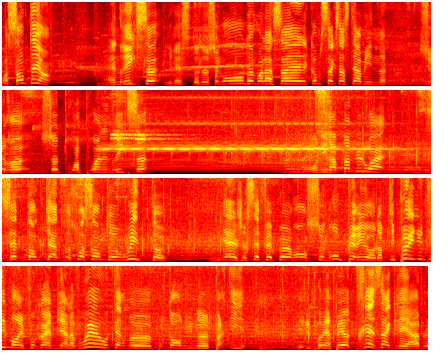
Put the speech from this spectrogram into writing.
61. Hendrix, il reste 2 secondes. Voilà, c'est comme ça que ça se termine sur euh, ce 3 points d'Hendrix. On n'ira pas plus loin. 74-68. Liège s'est fait peur en seconde période, un petit peu inutilement, il faut quand même bien l'avouer, au terme pourtant d'une partie et d'une première période très agréable,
